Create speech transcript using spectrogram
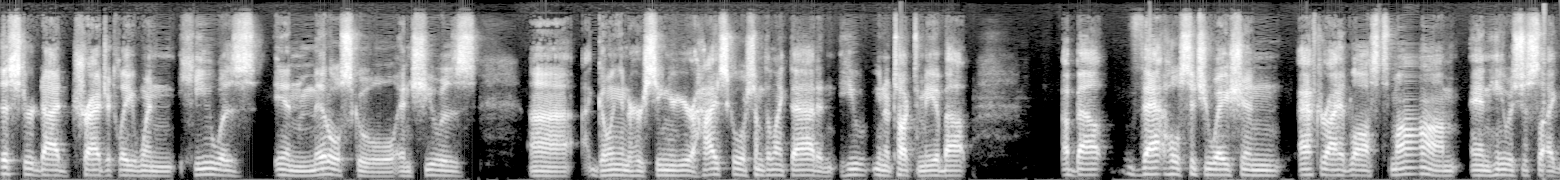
sister died tragically when he was in middle school and she was uh going into her senior year of high school or something like that. And he you know talked to me about about that whole situation after i had lost mom. And he was just like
